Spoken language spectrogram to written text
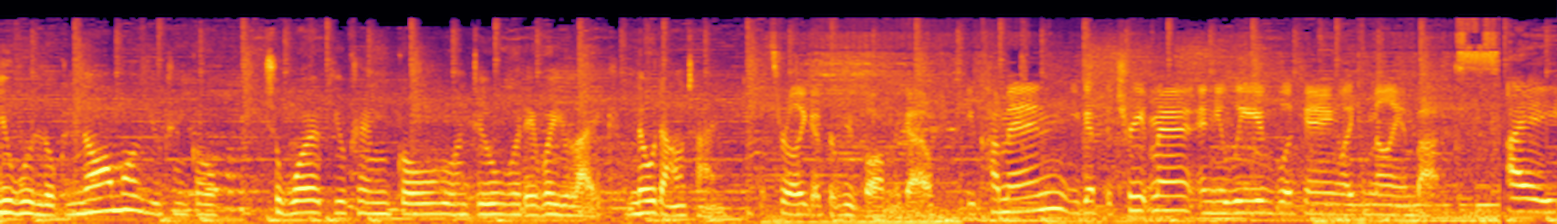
You will look normal. You can go to work, you can go and do whatever you like. No downtime. It's really good for people on the go. You come in, you get the treatment, and you leave looking like a million bucks. I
